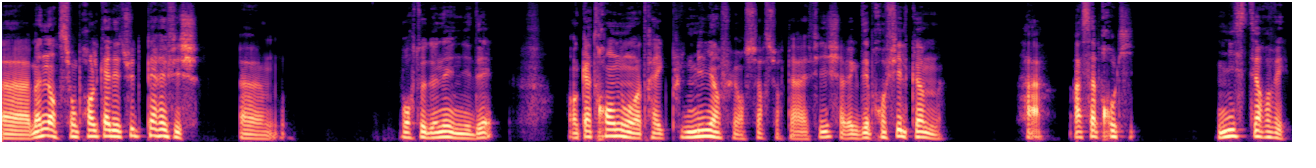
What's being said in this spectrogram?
Euh, maintenant si on prend le cas d'études père et fiche, pour te donner une idée, en 4 ans nous on a travaillé avec plus de 1000 influenceurs sur père et fiche avec des profils comme ah, Asaproki, Mister V,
